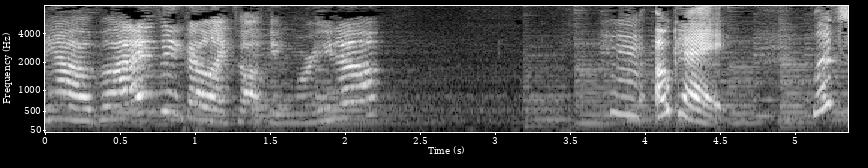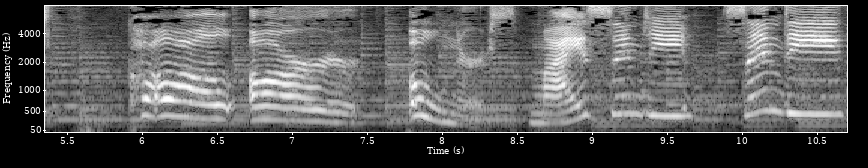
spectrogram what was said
Yeah, but I think I like talking more, you know? Hmm, okay. Let's call our owners. My Cindy. Cindy.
